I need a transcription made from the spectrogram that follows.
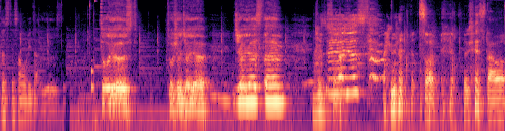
to jest niesamowite. Co jest? Co się dzieje? Gdzie jestem? Gdzie ja jestem? Co? Co się stało?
